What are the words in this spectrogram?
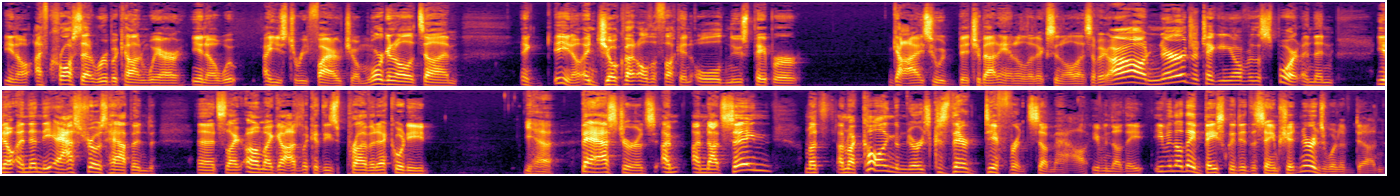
you know I've crossed that Rubicon where you know I used to read Fire Joe Morgan all the time, and you know and joke about all the fucking old newspaper guys who would bitch about analytics and all that stuff. Like, oh, nerds are taking over the sport, and then you know, and then the Astros happened, and it's like, oh my god, look at these private equity, yeah, bastards. I'm I'm not saying not I'm not calling them nerds because they're different somehow, even though they even though they basically did the same shit nerds would have done.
